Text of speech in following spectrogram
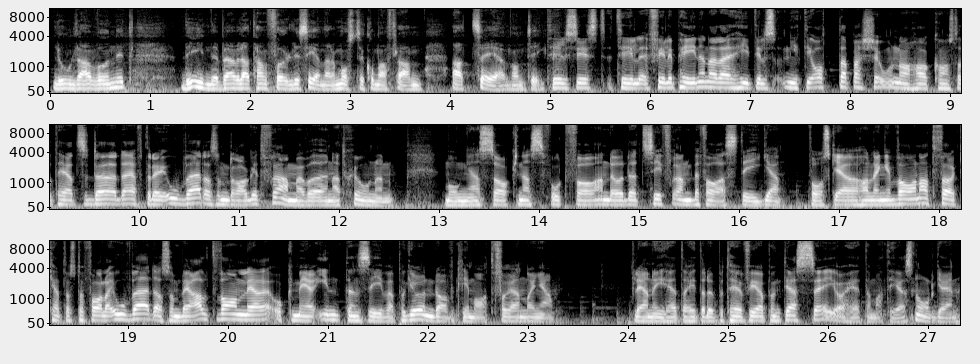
Lula har vunnit. Det innebär väl att han förr eller senare måste komma fram att säga någonting. Till sist till Filippinerna där hittills 98 personer har konstaterats döda efter det oväder som dragit fram över nationen. Många saknas fortfarande och dödssiffran befaras stiga. Forskare har länge varnat för katastrofala oväder som blir allt vanligare och mer intensiva på grund av klimatförändringar. Fler nyheter hittar du på tv4.se. Jag heter Mattias Nordgren.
